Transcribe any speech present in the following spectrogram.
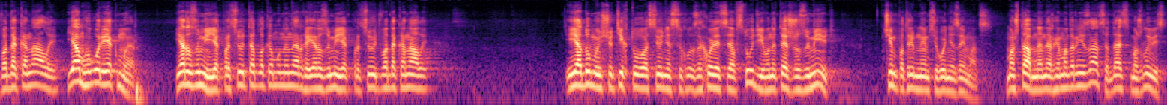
водоканали. Я вам говорю як мер. Я розумію, як працює теплокомуненерго, я розумію, як працюють водоканали. І я думаю, що ті, хто сьогодні знаходяться в студії, вони теж розуміють, чим потрібно їм сьогодні займатися. Масштабна енергомодернізація дасть можливість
